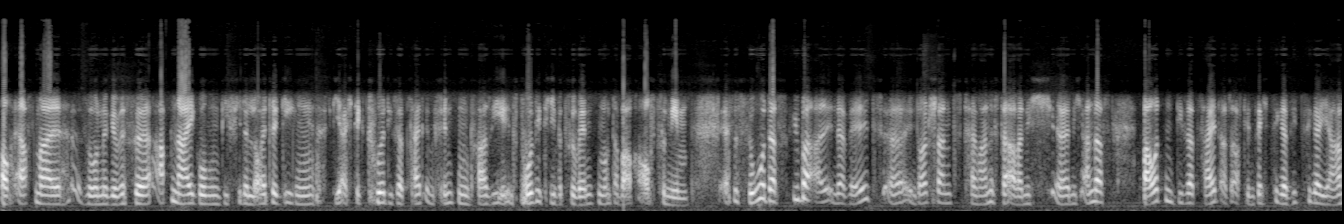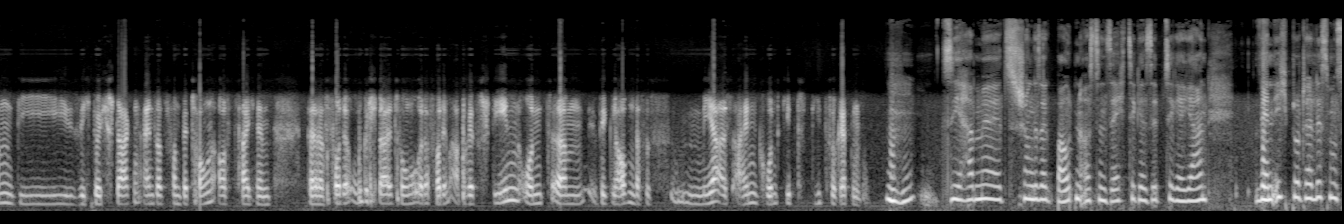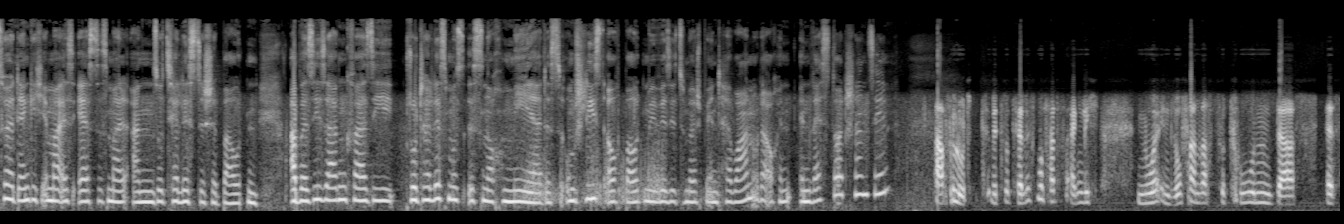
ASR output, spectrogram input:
auch erstmal so eine gewisse Abneigung, die viele Leute gegen die Architektur dieser Zeit empfinden, quasi ins Positive zu wenden und aber auch aufzunehmen. Es ist so, dass überall in der Welt, äh, in Deutschland, Taiwan ist da aber nicht, äh, nicht anders, Bauten dieser Zeit, also aus den 60er, 70er Jahren, die sich durch starken Einsatz von Beton auszeichnen, äh, vor der Umgestaltung oder vor dem Abriss stehen. Und ähm, wir glauben, dass es mehr als einen Grund gibt, die zu retten. Mhm. Sie haben ja jetzt schon gesagt, Bauten aus den 60er, 70er Jahren. Wenn ich Brutalismus höre, denke ich immer als erstes mal an sozialistische Bauten. Aber Sie sagen quasi, Brutalismus ist noch mehr. Das umschließt auch Bauten, wie wir sie zum Beispiel in Taiwan oder auch in, in Westdeutschland sehen? Absolut. Mit Sozialismus hat es eigentlich nur insofern was zu tun, dass es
